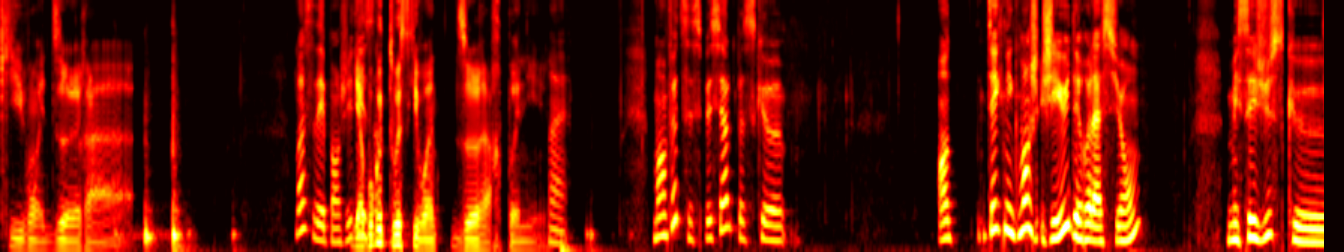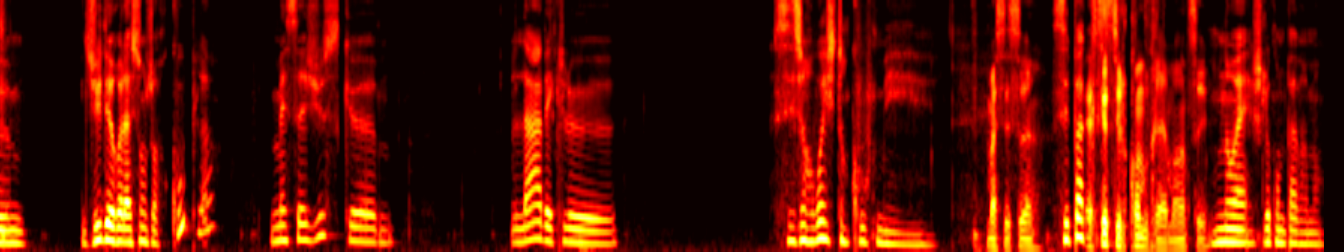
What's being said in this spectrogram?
qui vont être durs à. Moi, ça dépend. Il y a beaucoup de twists qui vont être durs à repogner. Moi, en fait, c'est spécial parce que en- techniquement, j'ai eu des relations, mais c'est juste que j'ai eu des relations genre couple, là, mais c'est juste que là, avec le. C'est genre, ouais, je t'en couple, mais Mais c'est ça. c'est pas Est-ce que tu le comptes vraiment, tu sais? Ouais, je le compte pas vraiment.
